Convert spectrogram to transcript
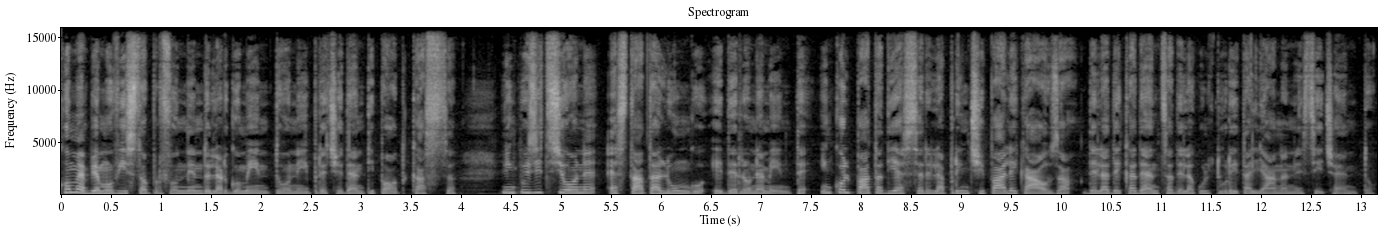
Come abbiamo visto approfondendo l'argomento nei precedenti podcast, l'Inquisizione è stata a lungo ed erroneamente incolpata di essere la principale causa della decadenza della cultura italiana nel Seicento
